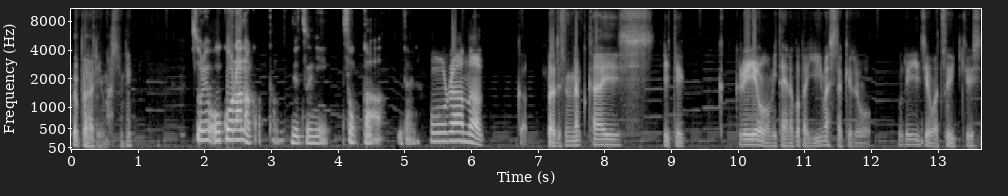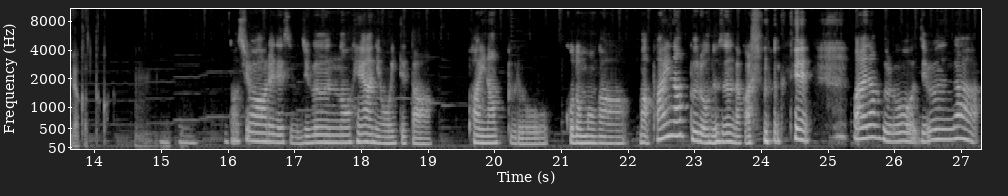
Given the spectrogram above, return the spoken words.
ことありますね。それ怒らなかったの？別に。そっか、みたいな。怒らなかったですね。なんか返してくれよ、みたいなことは言いましたけど、それ以上は追求しなかったかな。うん。うん私はあれですよ。自分の部屋に置いてたパイナップルを子供が、まあパイナップルを盗んだからじゃなくて、パイナップルを自分が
